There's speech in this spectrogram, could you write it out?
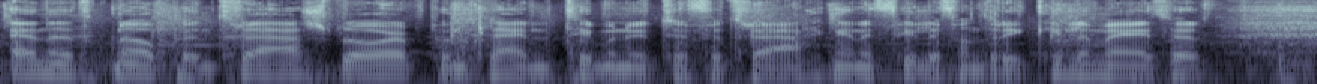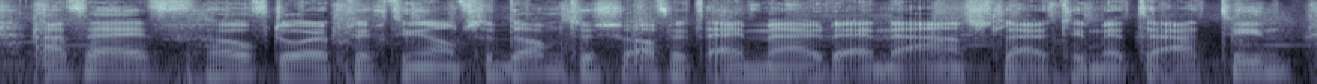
en het knooppunt Raasdorp een kleine 10 minuten vertraging en een file van 3 kilometer. A5 Hoofddorp richting Amsterdam tussen afrit IJmuiden en de aansluiting met de A10.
